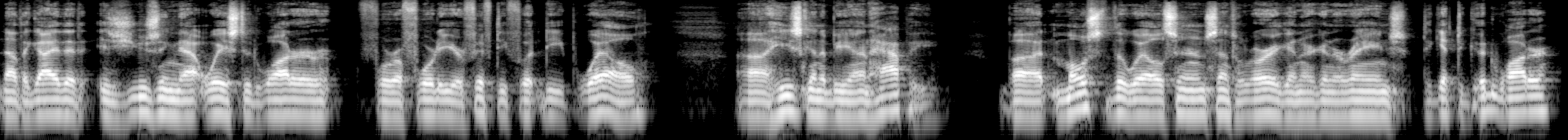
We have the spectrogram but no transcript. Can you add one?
Now, the guy that is using that wasted water for a 40 or 50 foot deep well, uh, he's going to be unhappy. But most of the wells here in Central Oregon are going to range to get to good water.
